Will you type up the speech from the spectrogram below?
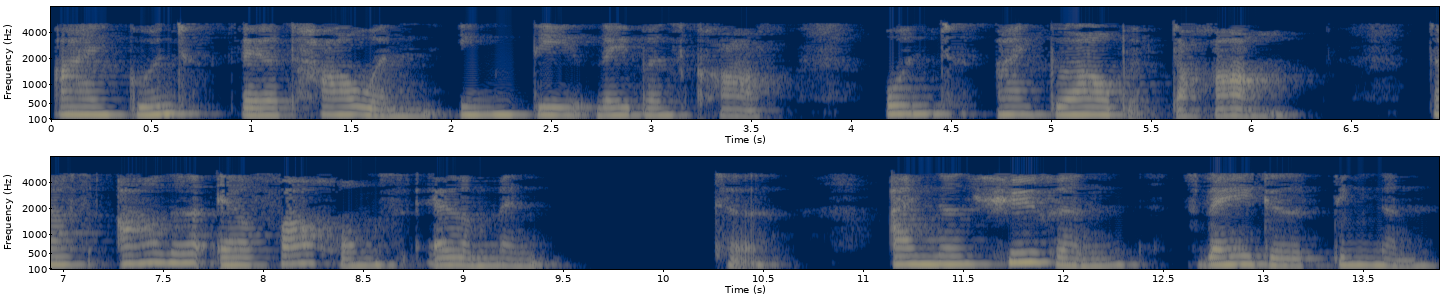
ein Grundvertrauen in die Lebenskraft und ein Glaube daran, dass alle Erfahrungselemente einer höheren Zweige dienen,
